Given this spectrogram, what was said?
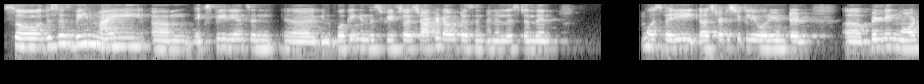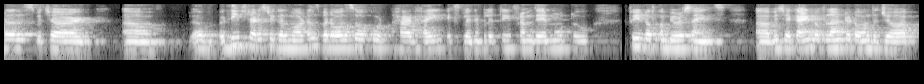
So this has been my um, experience in uh, working in this field. So I started out as an analyst and then was very uh, statistically oriented, uh, building models which are uh, uh, deep statistical models, but also could had high explainability. From there, moved to field of computer science, uh, which I kind of learned it on the job,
